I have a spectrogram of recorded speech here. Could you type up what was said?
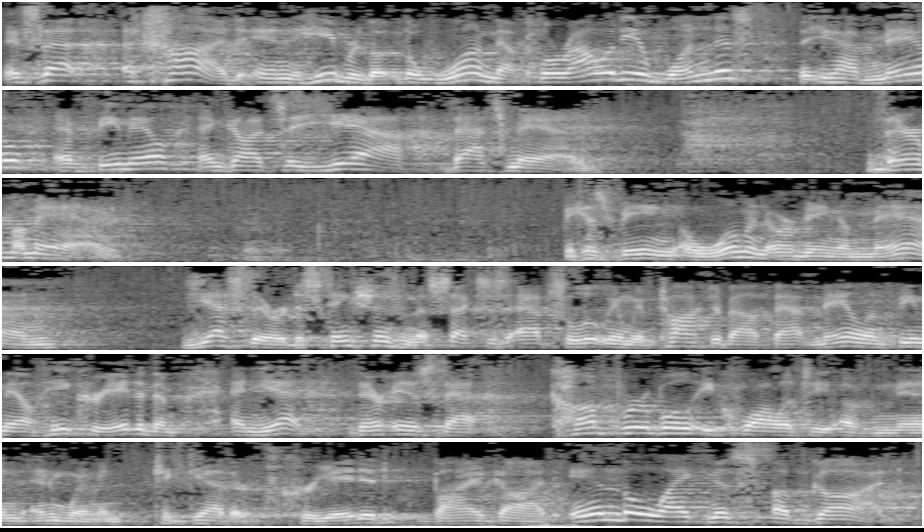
It's that echad in Hebrew, the, the one, that plurality of oneness that you have male and female, and God say, yeah, that's man. They're my man. Because being a woman or being a man, yes, there are distinctions in the sexes, absolutely, and we've talked about that. Male and female, He created them, and yet there is that comparable equality of men and women together, created by God, in the likeness of God.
